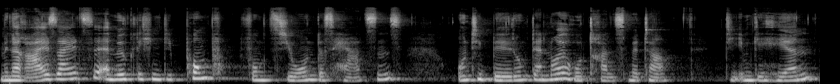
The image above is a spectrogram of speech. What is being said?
Mineralsalze ermöglichen die Pumpfunktion des Herzens und die Bildung der Neurotransmitter, die im Gehirn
